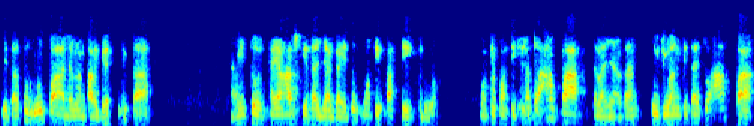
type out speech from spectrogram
kita tuh lupa dengan target kita nah itu yang harus kita jaga itu motivasi kedua motivasi kita itu apa istilahnya kan tujuan kita itu apa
